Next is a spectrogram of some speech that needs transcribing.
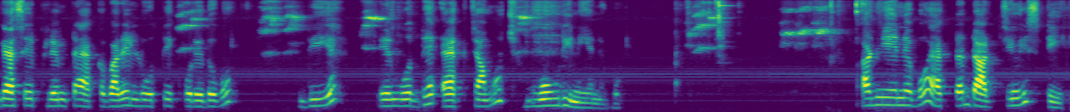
গ্যাসের ফ্লেমটা একেবারে লোতে করে দেবো। দিয়ে এর মধ্যে এক চামচ মৌরি নিয়ে নেব। আর নিয়ে নেব একটা দারচিনি স্টিক।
